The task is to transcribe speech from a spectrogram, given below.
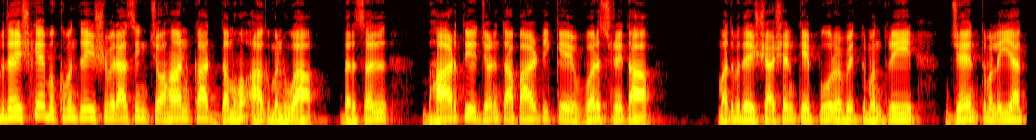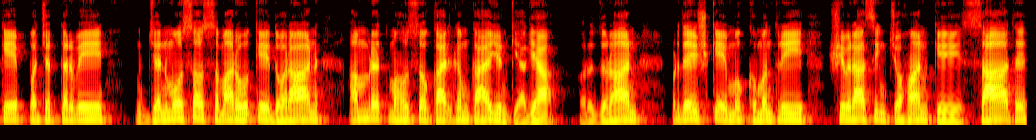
प्रदेश के मुख्यमंत्री शिवराज सिंह चौहान का दमोह आगमन हुआ। दरअसल, भारतीय जनता पार्टी के वरिष्ठ नेता, मध्य प्रदेश शासन के पूर्व वित्त मंत्री जयंत मलैया के पचहत्तरवें जन्मोत्सव समारोह के दौरान अमृत महोत्सव कार्यक्रम का आयोजन किया गया और इस दौरान प्रदेश के मुख्यमंत्री शिवराज सिंह चौहान के साथ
